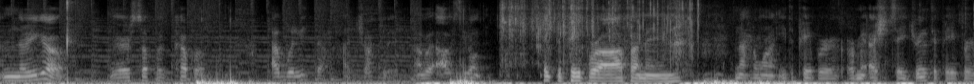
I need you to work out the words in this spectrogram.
And there you go. There's yourself a cup of abuelita hot chocolate. But obviously don't take the paper off. I mean, I'm not gonna want to eat the paper, or I should say drink the paper.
